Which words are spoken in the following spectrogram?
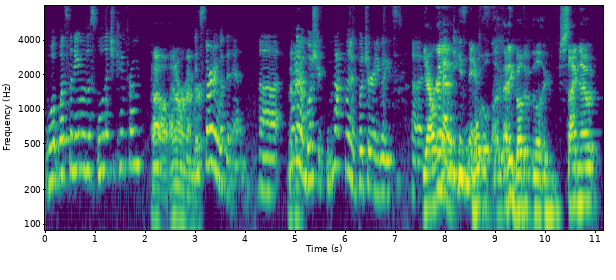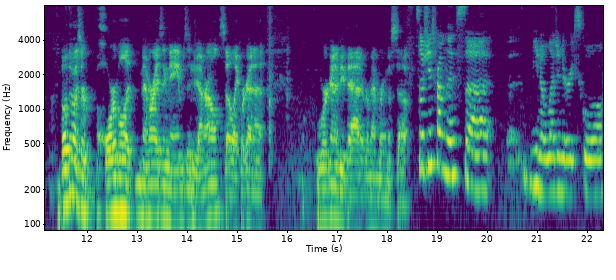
What what's the name of the school that she came from? Oh, I don't remember. It started with an N. Uh, I'm not gonna butcher. I'm not gonna butcher anybody's. Uh, Yeah, we're gonna. Japanese names. well, I think both of. like, Side note: both of us are horrible at memorizing names in general. So like, we're gonna we're gonna be bad at remembering the stuff. So she's from this, uh, uh, you know, legendary school,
